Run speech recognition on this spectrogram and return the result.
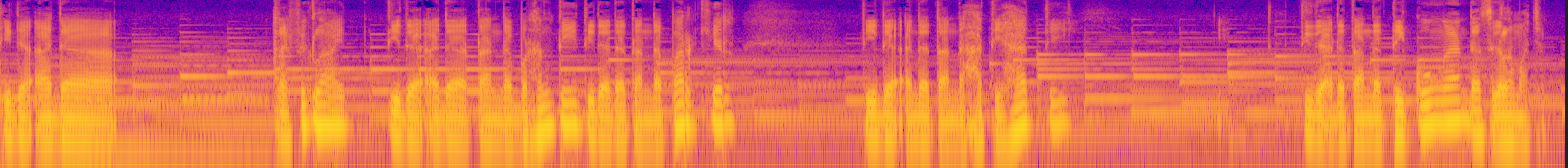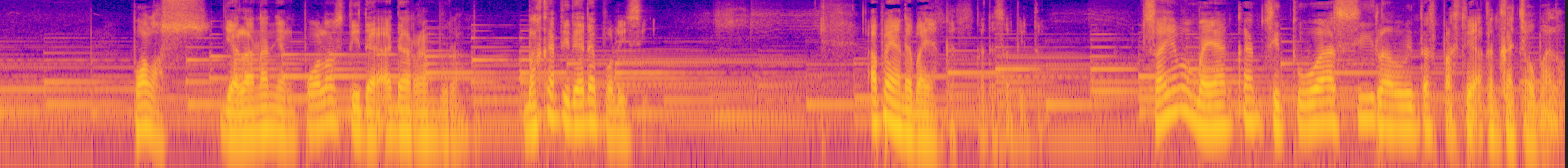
Tidak ada traffic light, tidak ada tanda berhenti, tidak ada tanda parkir, tidak ada tanda hati-hati, tidak ada tanda tikungan dan segala macam polos, jalanan yang polos tidak ada rambu-rambu, bahkan tidak ada polisi. Apa yang Anda bayangkan pada saat itu? Saya membayangkan situasi lalu lintas pasti akan kacau balau.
